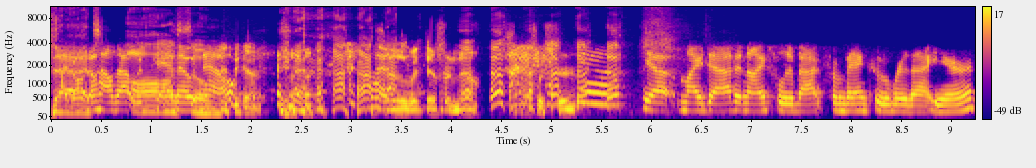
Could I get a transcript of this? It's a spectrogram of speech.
I don't know how that would pan out awesome. now. Yeah, a little bit different now, for sure. yeah, yeah. My dad and I flew back from Vancouver that year,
